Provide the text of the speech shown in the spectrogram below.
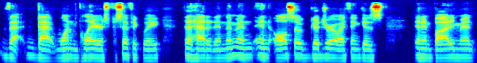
that that one player specifically that had it in them and and also Goodrow I think is an embodiment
